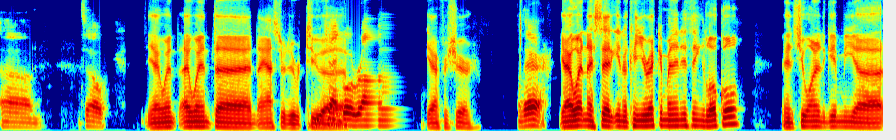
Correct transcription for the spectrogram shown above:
Um, so yeah. I went. I went. Uh, and I asked her to. to can't uh, go wrong yeah, for sure. there. Yeah, I went and I said, you know, can you recommend anything local? And she wanted to give me a,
